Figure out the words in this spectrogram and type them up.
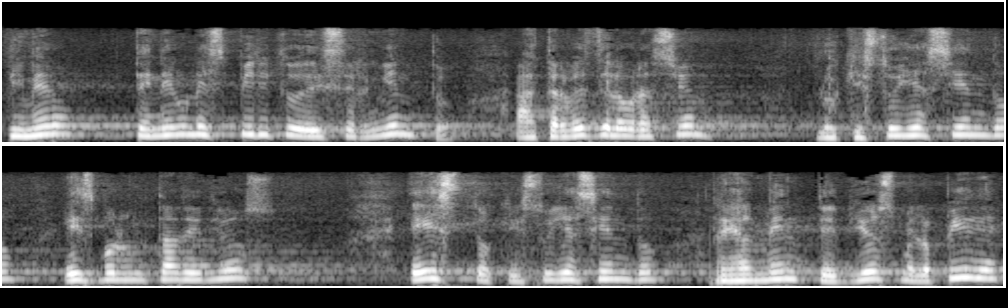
Primero, tener un espíritu de discernimiento a través de la oración. Lo que estoy haciendo es voluntad de Dios. Esto que estoy haciendo, ¿realmente Dios me lo pide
